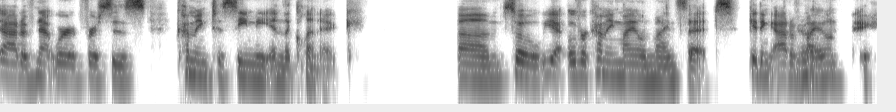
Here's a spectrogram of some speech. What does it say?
out of network versus coming to see me in the clinic? Um, so yeah, overcoming my own mindset, getting out of yeah. my own way.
